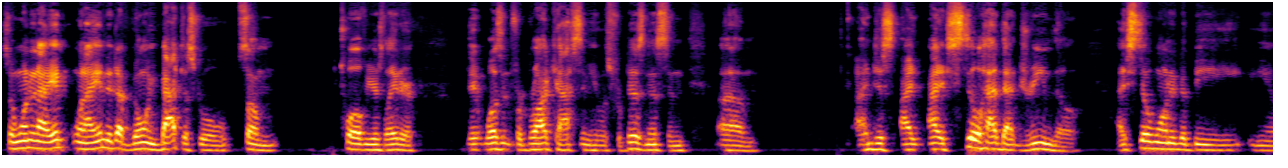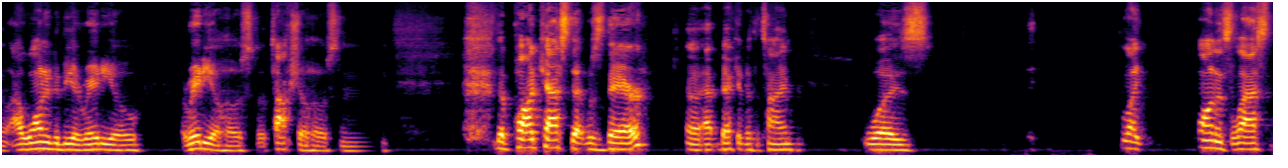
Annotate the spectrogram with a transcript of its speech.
So when I when I ended up going back to school some 12 years later, it wasn't for broadcasting; it was for business. And um, I just I I still had that dream though. I still wanted to be you know I wanted to be a radio a radio host, a talk show host, and the podcast that was there uh, at Beckett at the time was like on its last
